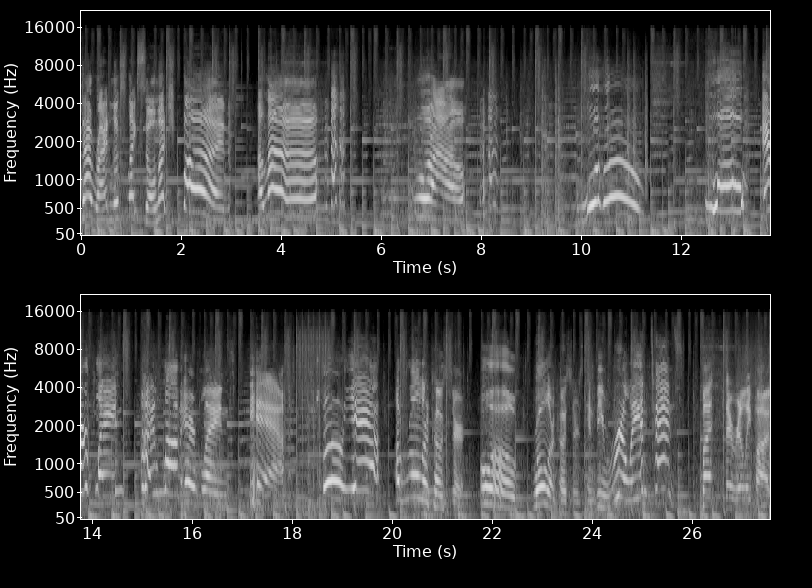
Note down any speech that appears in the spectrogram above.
That ride looks like so much fun. Hello. wow. Woohoo! Whoa! Airplanes! I love airplanes! Yeah! Oh, yeah! A roller coaster! Whoa! Roller coasters can be really intense, but they're really fun.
